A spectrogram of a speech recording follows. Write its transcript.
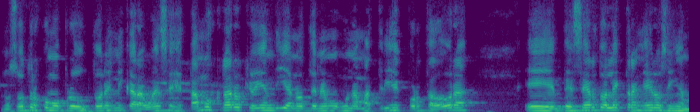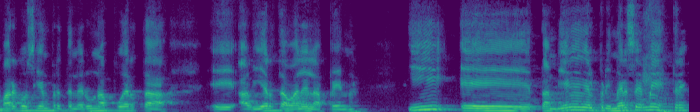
Nosotros como productores nicaragüenses estamos claros que hoy en día no tenemos una matriz exportadora eh, de cerdo al extranjero, sin embargo, siempre tener una puerta eh, abierta vale la pena. Y eh, también en el primer semestre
